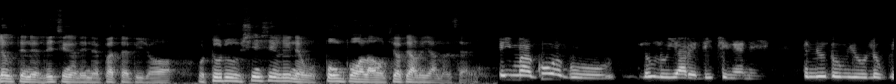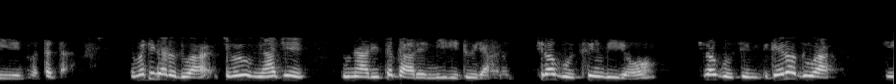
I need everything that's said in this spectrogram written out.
လှုပ်တဲ့လေ့ကျင့်ခန်းလေးနဲ့ပတ်သက်ပြီးတော့ဟိုတူတူရှင်းရှင်းလေးနဲ့ဟိုပုံပေါ်လာအောင်ပြောပြလို့ရမှာဆရာကြီးအိမ်မှာကိုယ့်အကူလုပ်လို့ရတဲ့လေ့ကျင့်ခန်းတွေအမျိုးသုံးမျိုးလုပ်ပေးရင်တော့တက်တာနံပါတ်1ကတော့သူကကျွန်တော်တို့အများချင်းလူနာတွေတက်တာတဲ့နည်းတွေတွေ့တာခြေထောက်ကိုဆင်းပြီးတော့ခြေထောက်ကိုဆင်းတကယ်တော့သူကဒီ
